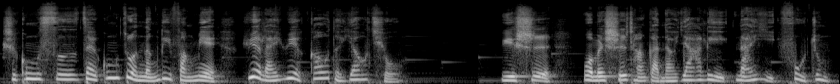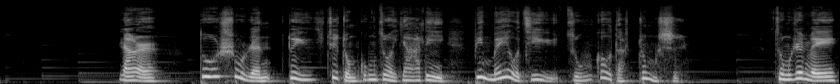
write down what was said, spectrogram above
是公司在工作能力方面越来越高的要求，于是我们时常感到压力难以负重。然而，多数人对于这种工作压力并没有给予足够的重视，总认为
